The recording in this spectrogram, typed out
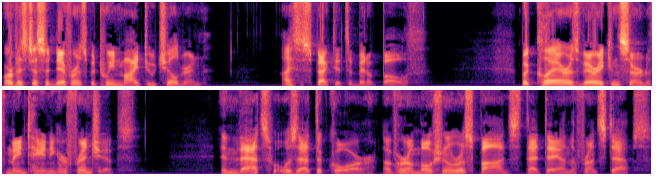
or if it's just a difference between my two children. I suspect it's a bit of both. But Claire is very concerned with maintaining her friendships. And that's what was at the core of her emotional response that day on the front steps.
